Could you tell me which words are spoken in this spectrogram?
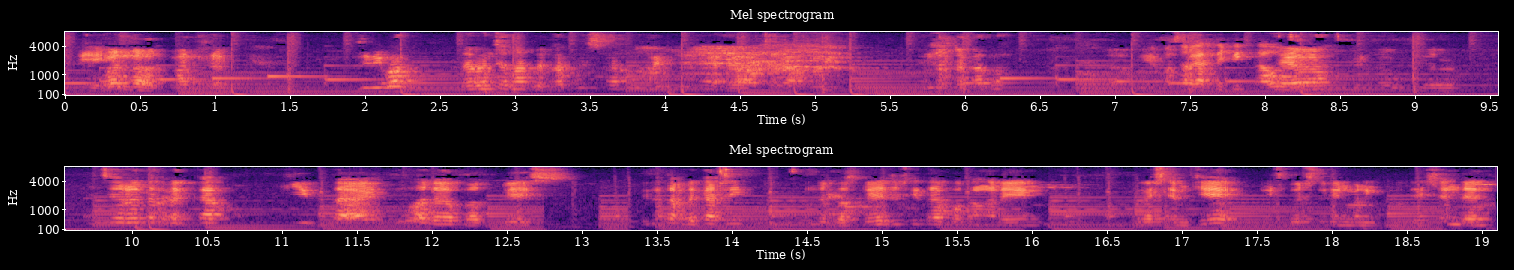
Benar benar. Jadi bang ada rencana dekatnya sekarang? Tuh kayak gini, ada acara apa? Gitu ini terdekat lah masyarakat tahu. ya tahu, biar acara terdekat kita itu ada Bakbes itu terdekat sih. Ada Bakbes terus kita bakal ngadain USMC Lisbon Student Manipulation dan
